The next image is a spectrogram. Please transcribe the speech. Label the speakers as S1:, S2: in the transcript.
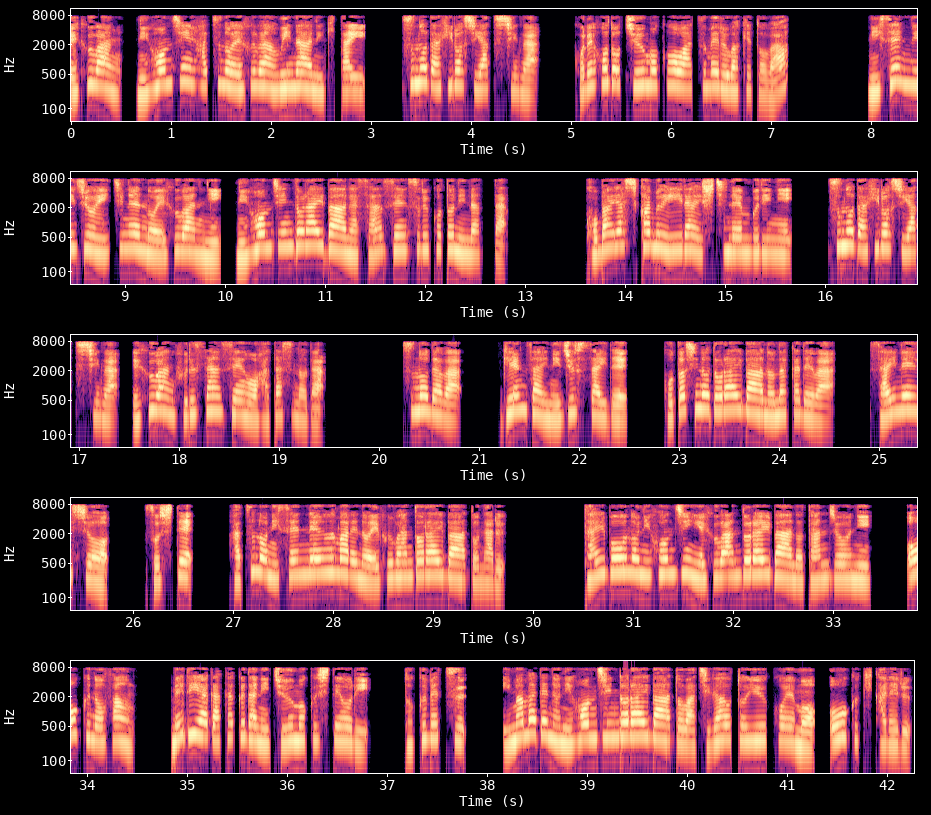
S1: F1 日本人初の F1 ウィナーに期待。角田博士敦が、これほど注目を集めるわけとは ?2021 年の F1 に日本人ドライバーが参戦することになった。小林カムイ以来7年ぶりに、角田博士敦が F1 フル参戦を果たすのだ。角田は、現在20歳で、今年のドライバーの中では、最年少、そして、初の2000年生まれの F1 ドライバーとなる。待望の日本人 F1 ドライバーの誕生に、多くのファン、メディアが格打に注目しており、特別、今までの日本人ドライバーとは違うという声も多く聞かれる。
